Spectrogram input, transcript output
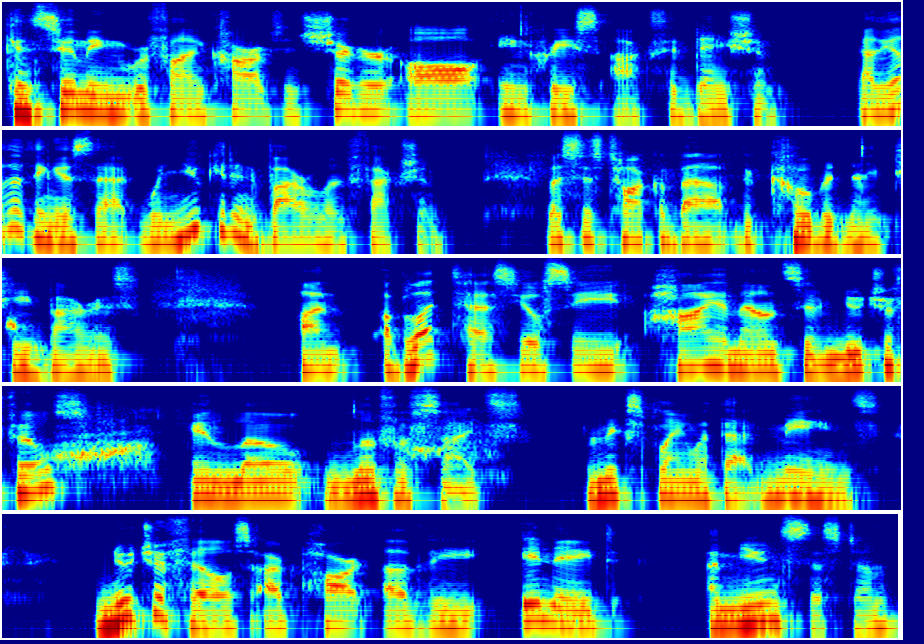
consuming refined carbs and sugar all increase oxidation. Now, the other thing is that when you get a viral infection, let's just talk about the COVID 19 virus. On a blood test, you'll see high amounts of neutrophils and low lymphocytes. Let me explain what that means. Neutrophils are part of the innate immune system,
